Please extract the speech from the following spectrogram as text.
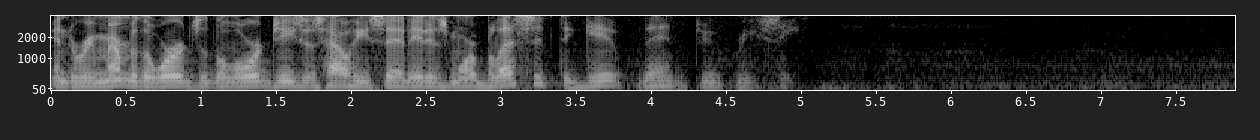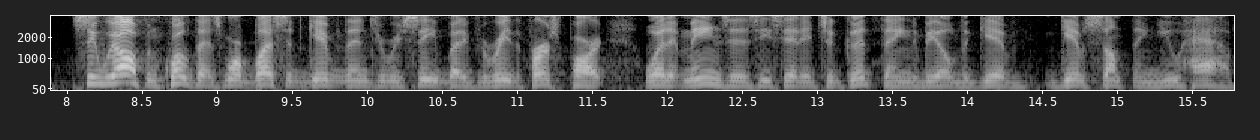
and to remember the words of the Lord Jesus, how he said, It is more blessed to give than to receive. See, we often quote that it's more blessed to give than to receive, but if you read the first part, what it means is he said it's a good thing to be able to give, give something you have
